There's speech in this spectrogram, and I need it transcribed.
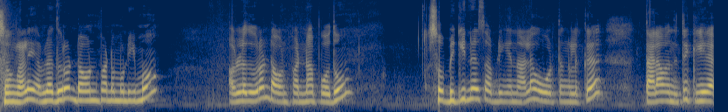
ஸோ உங்களால் எவ்வளோ தூரம் டவுன் பண்ண முடியுமோ அவ்வளோ தூரம் டவுன் பண்ணால் போதும். ஸோ பிகினர்ஸ் அப்படிங்கிறனால ஒருத்தங்களுக்கு தலை வந்துட்டு கீழே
